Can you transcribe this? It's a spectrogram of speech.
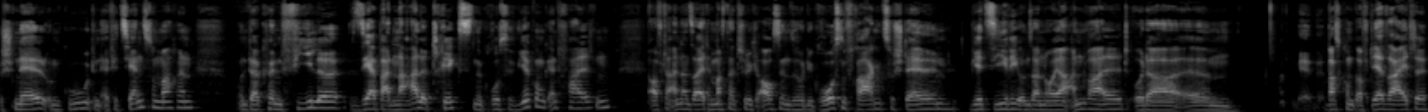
schnell und gut und effizient zu machen. Und da können viele sehr banale Tricks eine große Wirkung entfalten. Auf der anderen Seite macht es natürlich auch Sinn, so die großen Fragen zu stellen. Wird Siri unser neuer Anwalt oder ähm, was kommt auf der Seite?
